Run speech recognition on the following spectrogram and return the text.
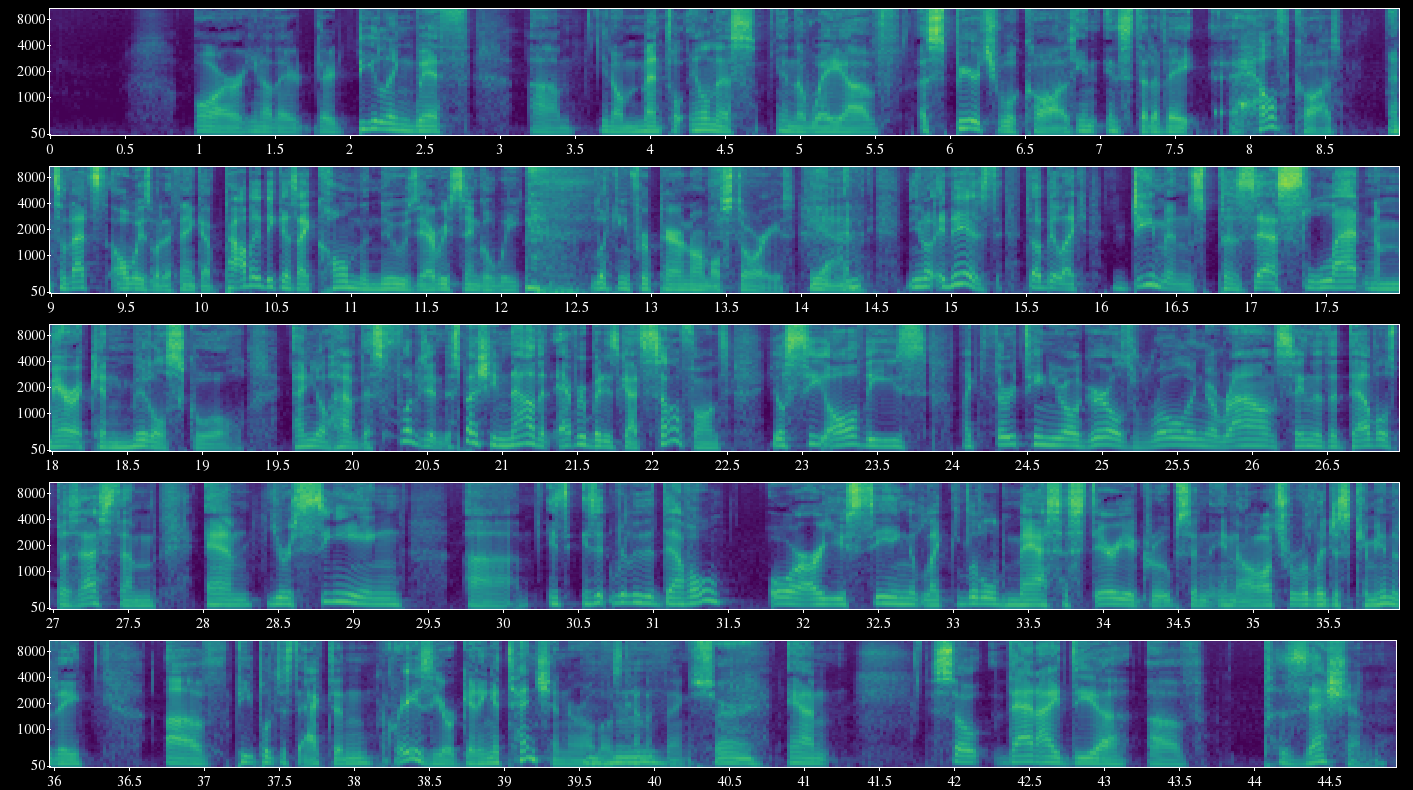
or you know they're they're dealing with um, you know mental illness in the way of a spiritual cause in, instead of a, a health cause. And so that's always what I think of. Probably because I comb the news every single week looking for paranormal stories. Yeah. And you know, it is. They'll be like, demons possess Latin American middle school. And you'll have this footage, and especially now that everybody's got cell phones, you'll see all these like 13 year old girls rolling around saying that the devil's possessed them. And you're seeing, uh, is, is it really the devil? Or are you seeing like little mass hysteria groups in, in an ultra religious community of people just acting crazy or getting attention or all those kind of mm-hmm. things? Sure. And so that idea of possession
